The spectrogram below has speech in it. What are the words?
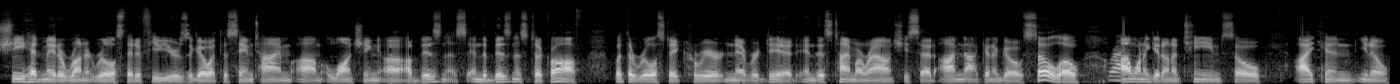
she had made a run at real estate a few years ago at the same time um, launching a, a business, and the business took off, but the real estate career never did. And this time around, she said, "I'm not going to go solo. Right. I want to get on a team so I can, you know."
